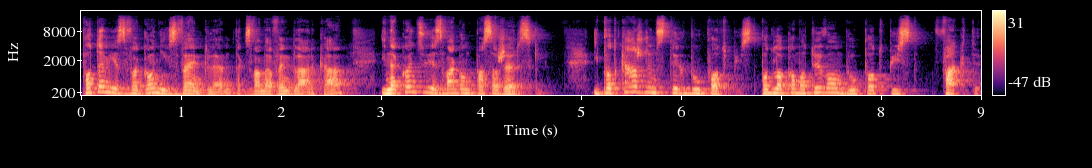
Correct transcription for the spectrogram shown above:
potem jest wagonik z węglem, tak zwana węglarka i na końcu jest wagon pasażerski. I pod każdym z tych był podpis. Pod lokomotywą był podpis fakty.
